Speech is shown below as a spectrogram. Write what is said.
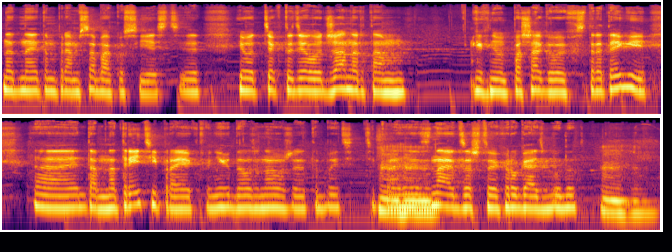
Надо на этом прям собаку съесть. И, и вот те, кто делают жанр там каких-нибудь пошаговых стратегий, э, там на третий проект у них должно уже это быть. Типа mm-hmm. они знают, за что их ругать будут. Mm-hmm.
